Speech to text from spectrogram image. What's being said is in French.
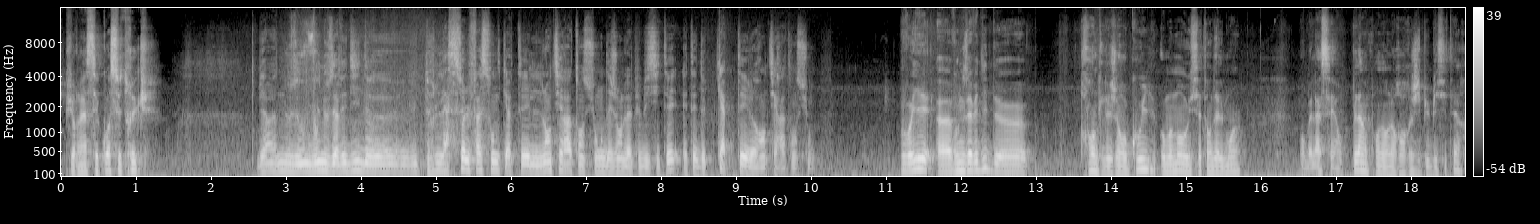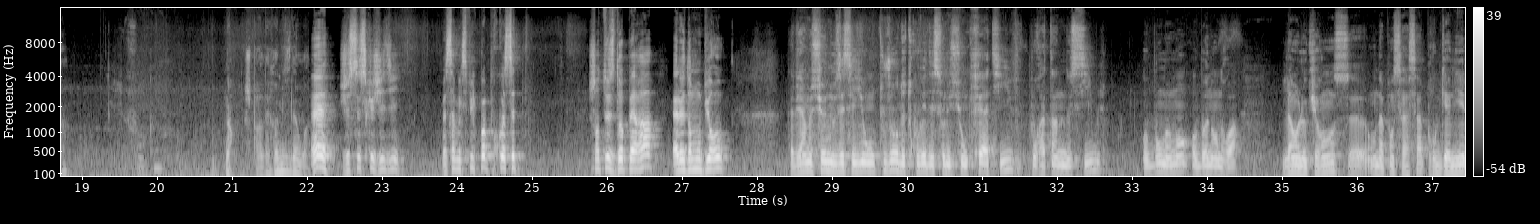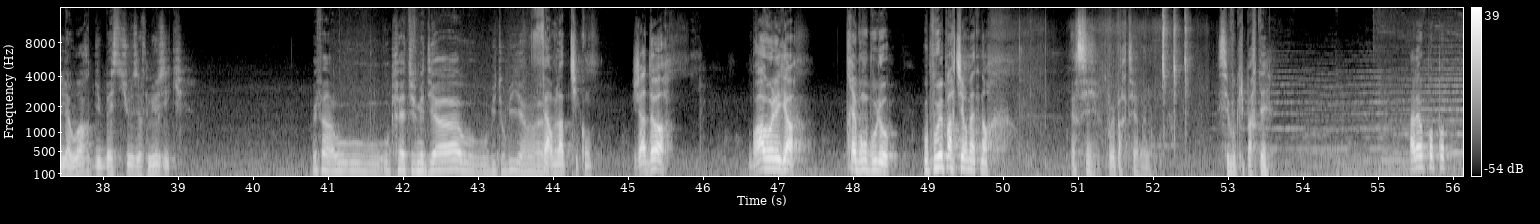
plus rien, c'est quoi ce truc? Bien, nous- vous nous avez dit de, de la seule façon de capter l'entière attention des gens de la publicité était de capter leur entière attention. Vous voyez, euh, vous nous avez dit de prendre les gens aux couilles au moment où ils s'y attendaient le moins. Bon, ben là, c'est en plein pendant leur orgie publicitaire. hein. Non, je parle des remises d'Awa. Eh, je sais ce que j'ai dit. Mais ça m'explique pas pourquoi cette chanteuse d'opéra, elle est dans mon bureau. Eh bien, monsieur, nous essayons toujours de trouver des solutions créatives pour atteindre nos cibles au bon moment, au bon endroit. Là, en l'occurrence, euh, on a pensé à ça pour gagner l'award du Best Use of Music. Oui, enfin, ou, ou Creative Media, ou, ou B2B. Hein, euh. Ferme-la, petit con. J'adore. Bravo, les gars. Très bon boulot. Vous pouvez partir maintenant. Merci, vous pouvez partir maintenant. C'est vous qui partez. Allez, hop, hop, hop.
